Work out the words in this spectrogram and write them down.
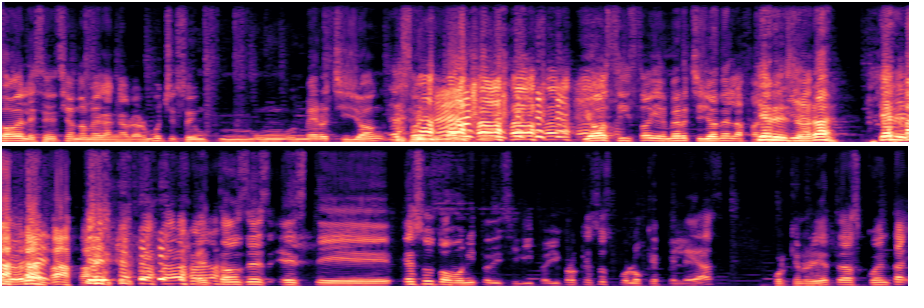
toda la esencia, no me hagan hablar mucho, soy un, un- un mero chillón. Yo, soy- yo sí soy el mero chillón de la familia. ¿Quieres llorar? ¿Quieres llorar? Entonces, este, eso es lo bonito de Silito. Yo creo que eso es por lo que peleas, porque en realidad te das cuenta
